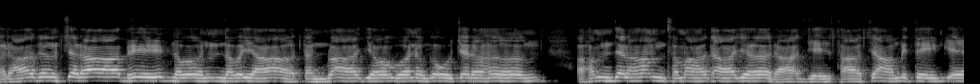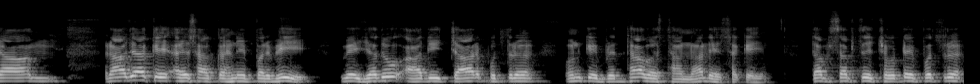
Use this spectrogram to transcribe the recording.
राजंचराभिनवया तन्वा यौवन गोचर अहम जराम समाधाय राज्य स्थाश्यामित राजा के ऐसा कहने पर भी वे यदु आदि चार पुत्र उनके वृद्धावस्था न ले सके। तब सबसे छोटे पुत्र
